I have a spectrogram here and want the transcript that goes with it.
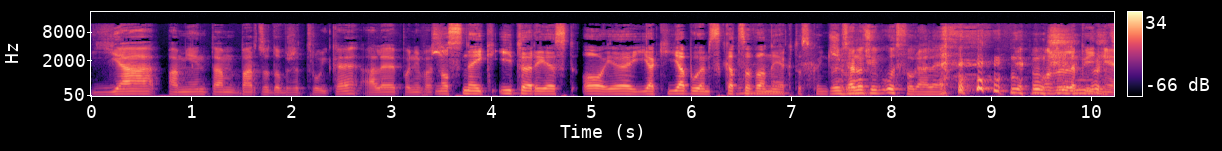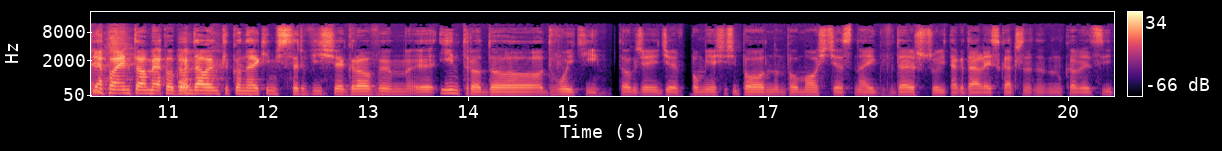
Ja pamiętam bardzo dobrze trójkę, ale ponieważ... No Snake Eater jest, ojej, jaki ja byłem skacowany, jak to skończyłem. zanucił utwór, ale... Może lepiej nie. Ja pamiętam, jak oglądałem tylko na jakimś serwisie growym y, intro do dwójki, to gdzie idzie po, mieście, po, po moście Snake w deszczu i tak dalej, skacze na ten kowiec i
